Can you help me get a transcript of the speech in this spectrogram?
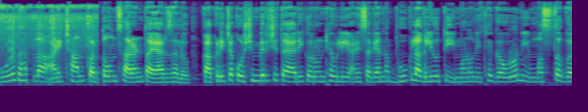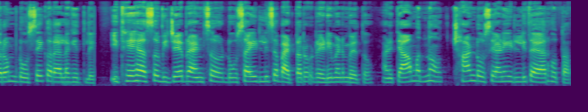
गूळ घातला आणि छान परतवून सारण तयार झालं. काकडीच्या कोशिंबीरची तयारी करून ठेवली आणि सगळ्यांना भूक लागली होती म्हणून इथे गौरवनी मस्त गरम डोसे करायला घेतले. इथे हे असं विजय ब्रँडचं डोसा इडलीचं बॅटर रेडीमेड मिळतं आणि त्यामधनं छान डोसे आणि इडली तयार होतात.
